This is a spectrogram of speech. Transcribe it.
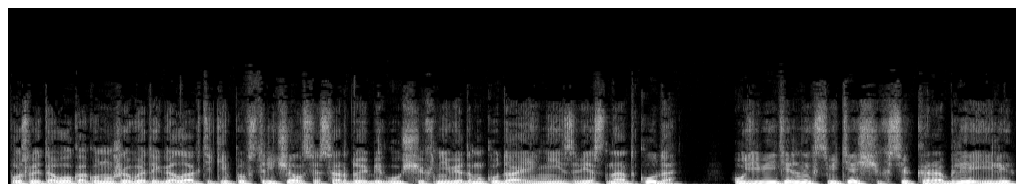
После того, как он уже в этой галактике повстречался с ордой бегущих неведомо куда и неизвестно откуда, удивительных светящихся кораблей или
